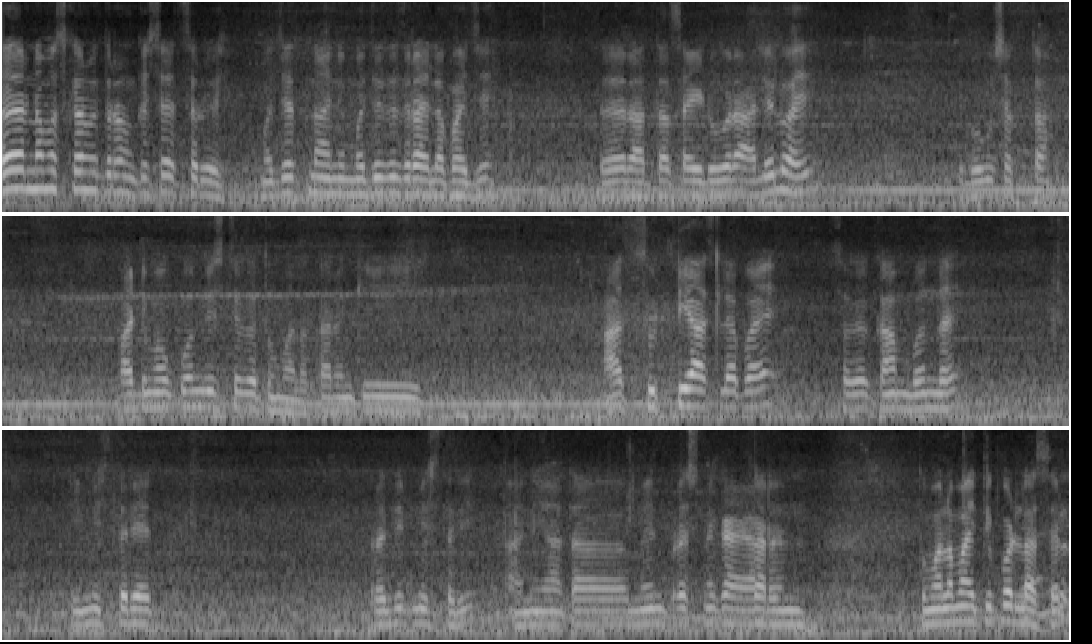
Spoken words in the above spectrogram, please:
तर नमस्कार मित्रांनो कसे आहेत सर्व? मजेत ना आणि मजेतच राहायला पाहिजे. तर आता साईडवर आलेलो आहे. ते बघू शकता. पाठीमाग कोण दिसते का तुम्हाला? कारण की आज सुट्टी असल्या पाय सगळं काम बंद आहे. ती मिस्त्री आहेत. प्रदीप मिस्त्री. आणि आता मेन प्रश्न काय कारण तुम्हाला माहिती पडलं असेल.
